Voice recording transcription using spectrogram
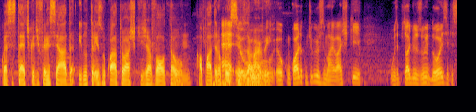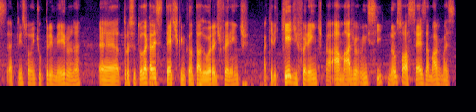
com essa estética diferenciada. E no 3 no 4 eu acho que já volta ao, Uhum. ao padrão É, conhecido eu, da Marvel. eu concordo contigo, Josimar. Eu acho que os episódios 1 e 2, eles, é, principalmente o primeiro, né? É, trouxe toda aquela estética encantadora, diferente, aquele quê diferente a a Marvel em si, não só as séries da Marvel, mas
